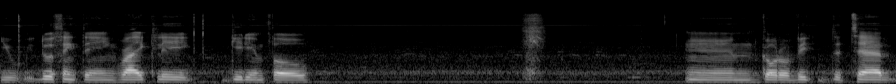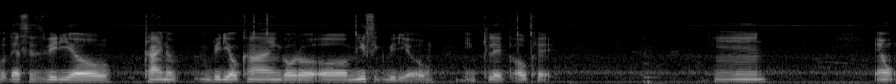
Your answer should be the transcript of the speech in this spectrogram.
you, do the same thing right click get info and go to the tab that says video kind of video kind go to uh, music video and click OK. And and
